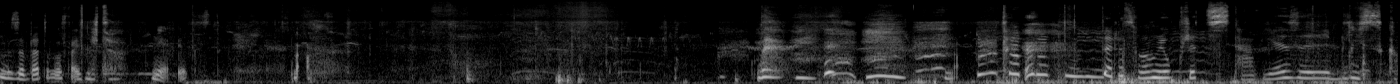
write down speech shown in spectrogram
No Zobacz, fajnie to nie jest. No. No. Teraz wam ją przedstawię z bliska.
